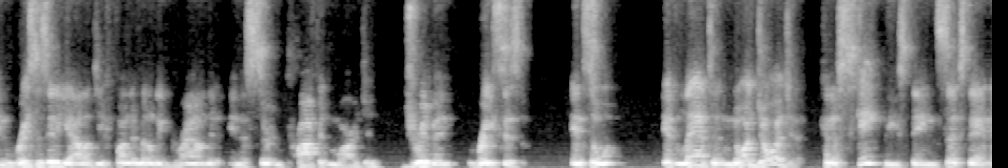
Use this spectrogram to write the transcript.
in racist ideology, fundamentally grounded in a certain profit margin driven racism. And so Atlanta nor Georgia can escape these things such that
